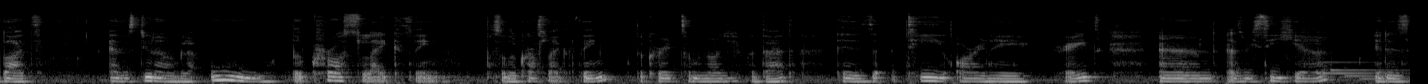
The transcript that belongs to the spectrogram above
but as a student, be like, ooh, the cross like thing. So, the cross like thing, the correct terminology for that is tRNA, right? And as we see here, it is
